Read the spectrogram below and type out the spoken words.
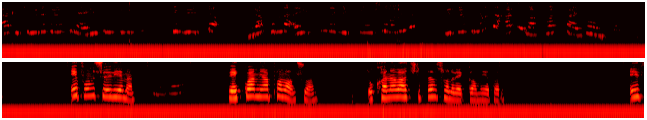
Abi şunu da söylesene Elif'in çünkü bir video yakında Elif'in de videosu olacak. Videosunun da adı vak vak sayfa olacaktı. Elif onu söyleyemem. Reklam yapamam şu an. O kanalı açtıktan sonra reklamı yaparım. Elif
